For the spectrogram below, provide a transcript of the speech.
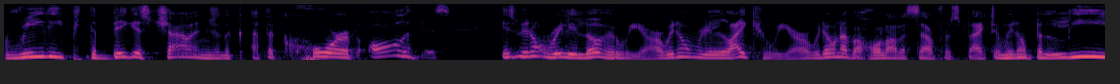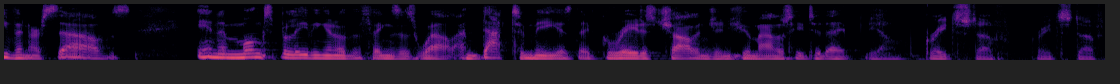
really the biggest challenge the, at the core of all of this is we don't really love who we are. We don't really like who we are. We don't have a whole lot of self respect and we don't believe in ourselves in amongst believing in other things as well. And that to me is the greatest challenge in humanity today. Yeah, great stuff. Great stuff.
